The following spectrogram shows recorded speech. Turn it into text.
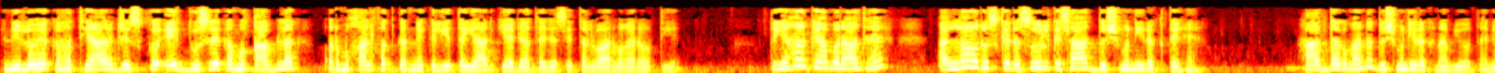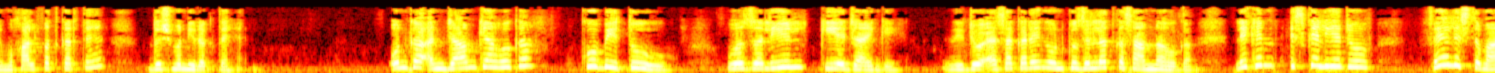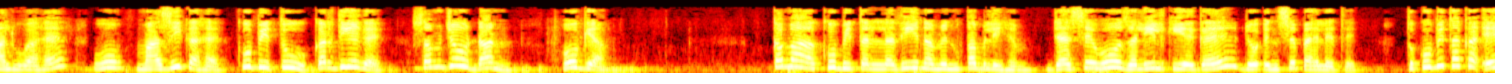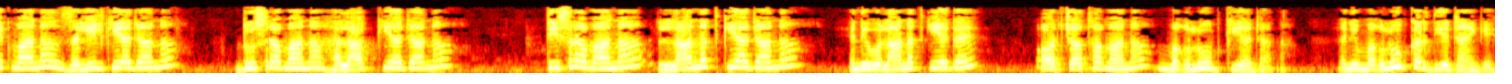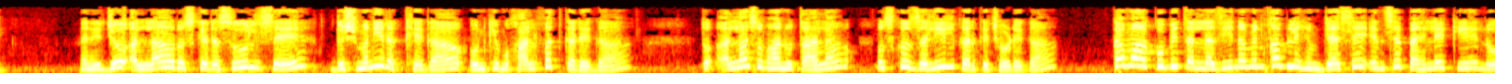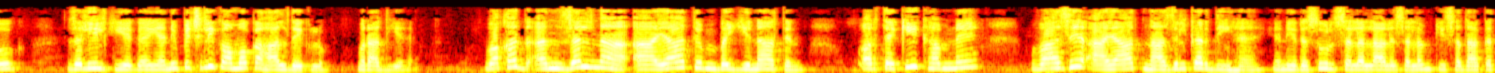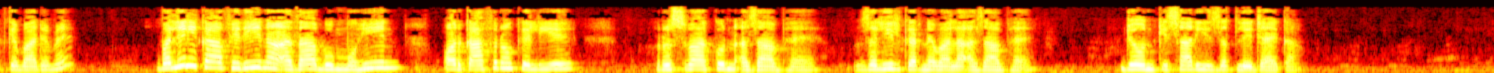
یعنی لوہے کا ہتھیار جس کو ایک دوسرے کا مقابلہ اور مخالفت کرنے کے لیے تیار کیا جاتا ہے، جیسے تلوار وغیرہ ہوتی ہے۔ تو یہاں کیا مراد ہے؟ اللہ اور اس کے رسول کے ساتھ دشمنی رکھتے ہیں۔ ہاتھ کا مانا دشمنی رکھنا بھی ہوتا ہے یعنی مخالفت کرتے ہیں، دشمنی رکھتے ہیں۔ ان کا انجام کیا ہوگا؟ کو بھی تو وہ ذلیل کیے جائیں گے۔ یعنی جو ایسا کریں گے، ان کو ذلت کا سامنا ہوگا۔ لیکن اس کے لیے جو فیل استعمال ہوا ہے، وہ ماضی کا ہے۔ کو بھی تو کر دیے گئے۔ سمجھو، ڈن۔ ہو گیا۔ کما کبی تلدین امن قبل جیسے وہ ذلیل کیے گئے جو ان سے پہلے تھے۔ تو کبیتا کا ایک معنی ذلیل کیا جانا، دوسرا معنی ہلاک کیا جانا، تیسرا معنی لانت کیا جانا یعنی وہ لانت کیے گئے، اور چوتھا معنی مغلوب کیا جانا۔ یعنی مغلوب کر دیے جائیں گے۔ یعنی جو اللہ اور اس کے رسول سے دشمنی رکھے گا، ان کی مخالفت کرے گا، تو اللہ سبحان تعالی اس کو ذلیل کر کے چھوڑے گا۔ کم آکوبی تلزین امن قبل جیسے ان سے پہلے کے لوگ ذلیل کیے گئے یعنی پچھلی قوموں کا حال دیکھ لو، مراد یہ ہے۔ وقد انزل نہ آیات بینات اور تحقیق ہم نے واضح آیات نازل کر دی ہیں یعنی رسول صلی اللہ علیہ وسلم کی صداقت کے بارے میں۔ ولیل کافرین عذاب مہین، اور کافروں کے لیے رسوا کن عذاب ہے، ذلیل کرنے والا عذاب ہے، جو ان کی ساری عزت لے جائے گا۔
